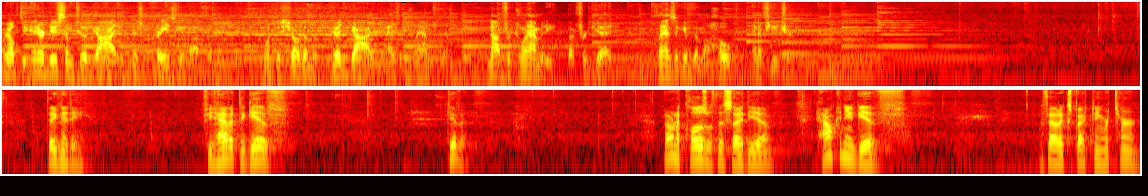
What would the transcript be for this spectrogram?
We hope to introduce them to a God who's crazy about them. We want to show them a good God that has a plan for them, not for calamity, but for good. Plans that give them a hope and a future. Dignity. If you have it to give, give it. I want to close with this idea. How can you give without expecting return?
